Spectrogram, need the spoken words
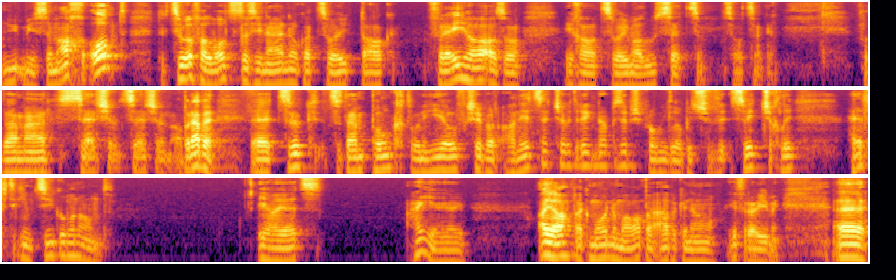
nichts müssen machen. Und der Zufall will dass ich dann noch zwei Tage frei habe, also ich kann zweimal aussetzen, sozusagen. Von dem her, sehr schön, sehr schön. Aber eben, äh, zurück zu dem Punkt, den ich hier aufgeschrieben habe, habe ich jetzt nicht schon wieder irgendetwas übersprungen? Ich glaube, ich switche ein bisschen heftig im Zeug umeinander. Ich habe jetzt, hei, hei, hei. Ah ja, wegen morgen Abend, eben genau. Ich freue mich. Äh,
